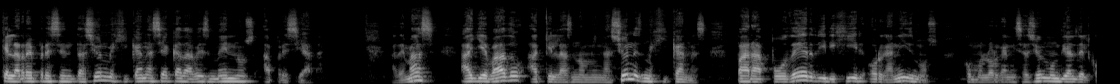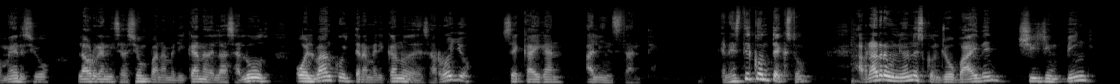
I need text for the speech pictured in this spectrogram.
que la representación mexicana sea cada vez menos apreciada. Además, ha llevado a que las nominaciones mexicanas para poder dirigir organismos como la Organización Mundial del Comercio, la Organización Panamericana de la Salud o el Banco Interamericano de Desarrollo se caigan al instante. En este contexto, habrá reuniones con Joe Biden, Xi Jinping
